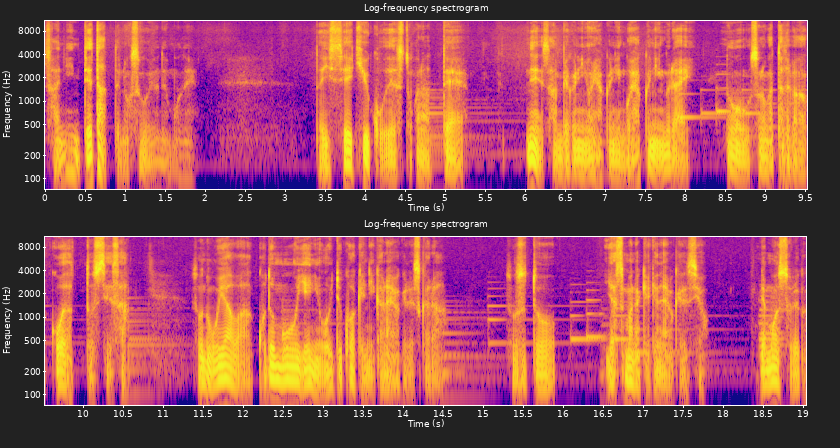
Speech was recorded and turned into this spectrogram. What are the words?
3人出たってのがすごいよねもうね。一斉休校ですとかなってね300人400人500人ぐらいのその例えば学校だとしてさその親は子供を家に置いとくわけにいかないわけですからそうすると休まなきゃいけないわけですよ。でもしそれが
